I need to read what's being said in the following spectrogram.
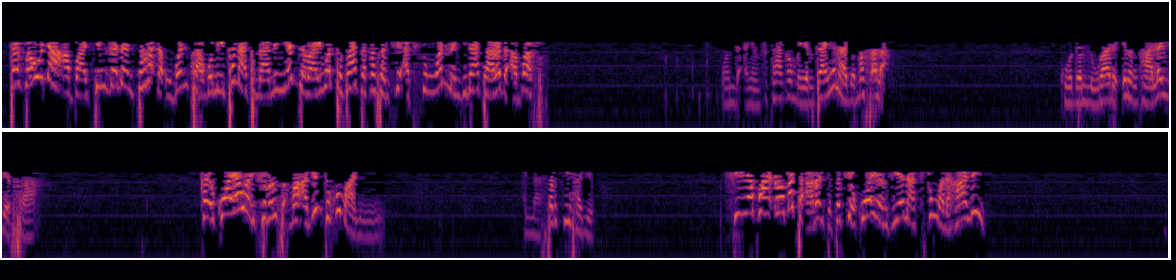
Ta zauna a bakin gadon ta uban tagumi tana tunanin yadda rayuwarta za ta kasance a cikin wannan gida tare da Abbas. Wanda a yanzu ta ga mai yarda yana da matsala. Ko dan lura da irin halayyarsa. Kai ko yawan shirin sa ma abin tuhuma ne. Allah sarki Habib. Shi ya fado mata a ranta tace ko yanzu yana cikin wani hali?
